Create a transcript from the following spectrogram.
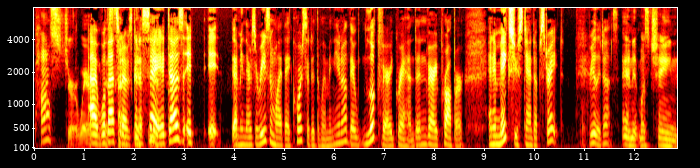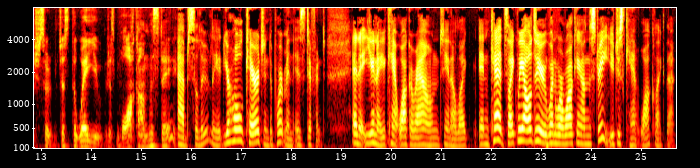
posture. Where Uh, well, that's what I was going to say. It does. It. It. I mean, there's a reason why they corseted the women. You know, they look very grand and very proper, and it makes you stand up straight. It really does. And it must change sort of just the way you just walk on the stage. Absolutely. Your whole carriage and deportment is different. And, it, you know, you can't walk around, you know, like in kids, like we all do when we're walking on the street. You just can't walk like that.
